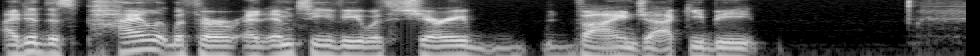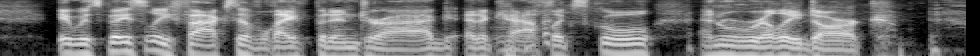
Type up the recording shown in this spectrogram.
i did this pilot with her at mtv with sherry vine jackie beat it was basically facts of life but in drag at a catholic school and really dark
